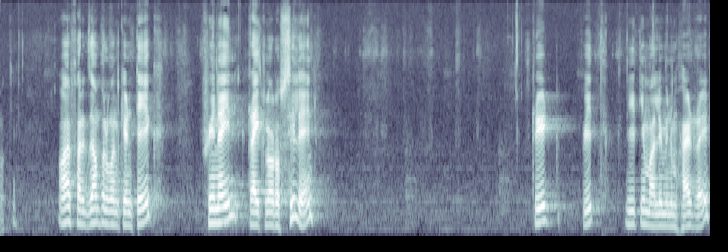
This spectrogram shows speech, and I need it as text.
Okay. Or for example, one can take phenyl trichlorosilane treat with lithium aluminum hydride.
